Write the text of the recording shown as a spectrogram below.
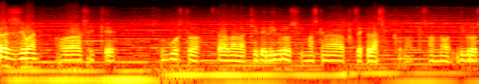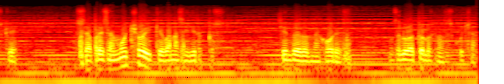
Gracias Iván, ahora sí que un gusto estar hablando aquí de libros y más que nada pues de clásicos, que son libros que se aprecian mucho y que van a seguir pues siendo de los mejores. Un saludo a todos los que nos escuchan.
